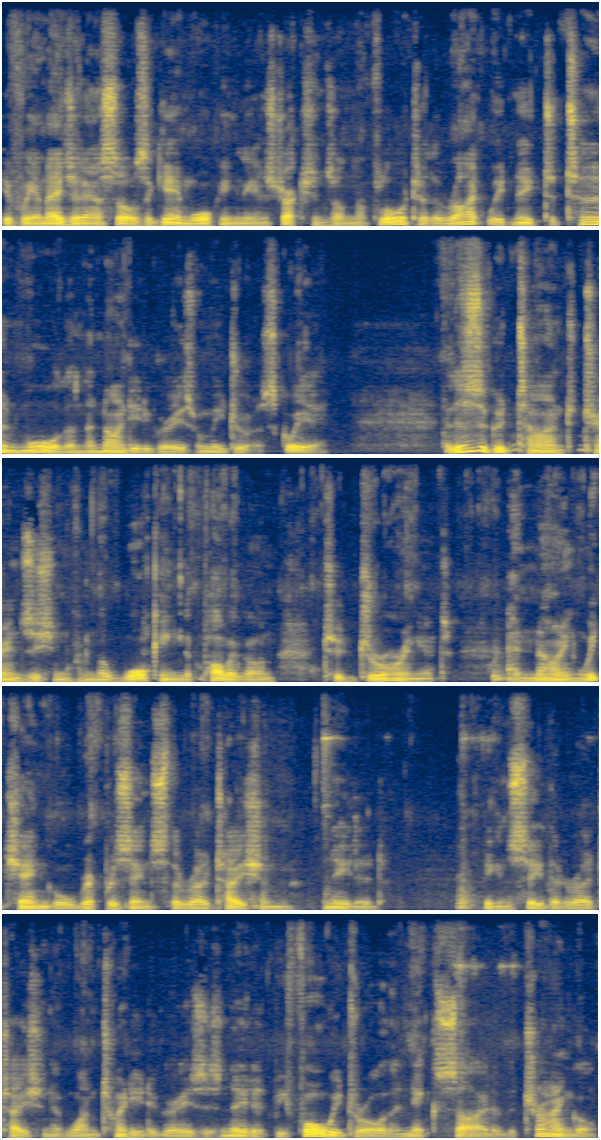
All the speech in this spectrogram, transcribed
If we imagine ourselves again walking the instructions on the floor to the right, we'd need to turn more than the 90 degrees when we drew a square. This is a good time to transition from the walking the polygon to drawing it and knowing which angle represents the rotation needed. You can see that a rotation of 120 degrees is needed before we draw the next side of the triangle.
